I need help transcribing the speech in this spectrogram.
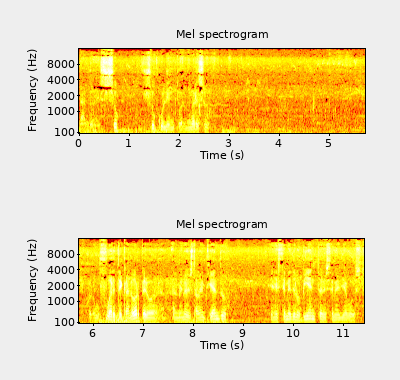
dándole su suculento almuerzo con un fuerte calor pero al menos está venteando en este mes de los vientos en este mes de agosto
